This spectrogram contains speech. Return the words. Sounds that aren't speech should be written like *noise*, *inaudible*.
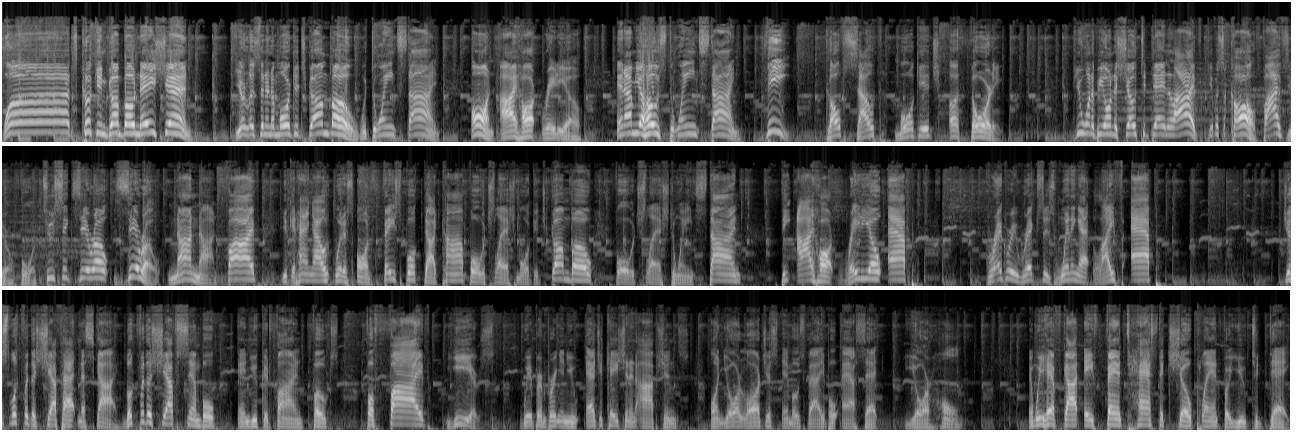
What's cooking, Gumbo Nation? You're listening to Mortgage Gumbo with Dwayne Stein on iHeartRadio. And I'm your host, Dwayne Stein, the Gulf South Mortgage Authority. If you want to be on the show today live, give us a call 504 260 0995. You can hang out with us on Facebook.com forward slash mortgage gumbo forward slash Dwayne Stein. The iHeart Radio app. Gregory Ricks is winning at Life app. Just look for the chef hat in the sky. Look for the chef symbol, and you could find, folks, for five years, we've been bringing you education and options on your largest and most valuable asset, your home. And we have got a fantastic show planned for you today.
